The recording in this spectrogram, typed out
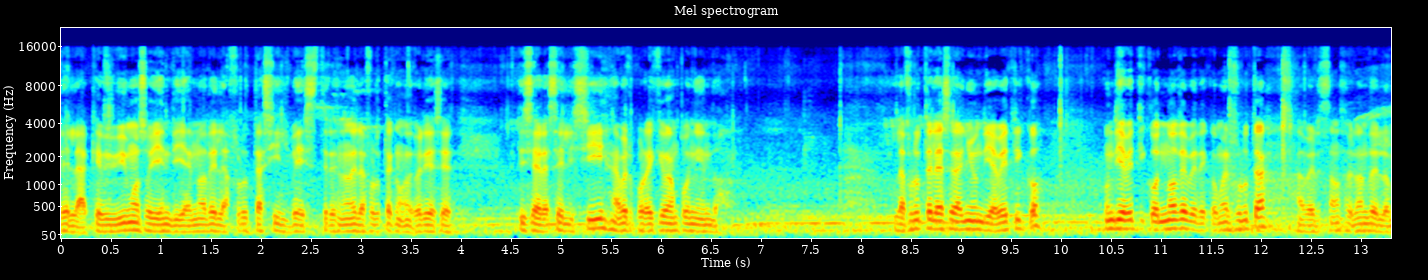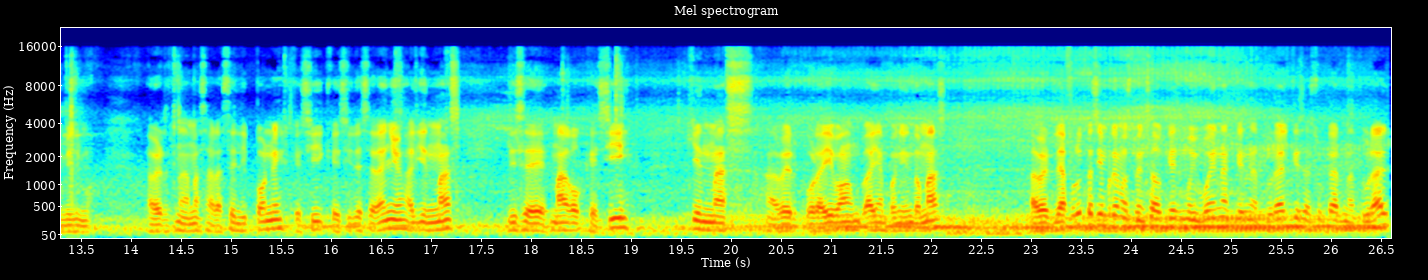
De la que vivimos hoy en día, no de la fruta silvestre, no de la fruta como debería ser. Dice Araceli, sí, a ver por ahí que van poniendo. ¿La fruta le hace daño a un diabético? Un diabético no debe de comer fruta. A ver, estamos hablando de lo mismo. A ver, nada más Araceli pone que sí, que sí le hace daño. Alguien más dice Mago que sí. ¿Quién más? A ver, por ahí van, vayan poniendo más. A ver, la fruta siempre hemos pensado que es muy buena, que es natural, que es azúcar natural.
